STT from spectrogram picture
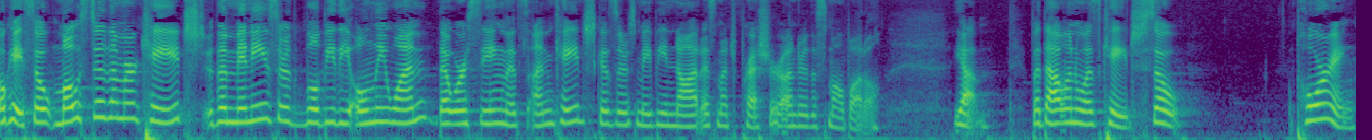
okay, so most of them are caged. The minis are, will be the only one that we're seeing that's uncaged because there's maybe not as much pressure under the small bottle. Yeah, but that one was caged. So, pouring.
